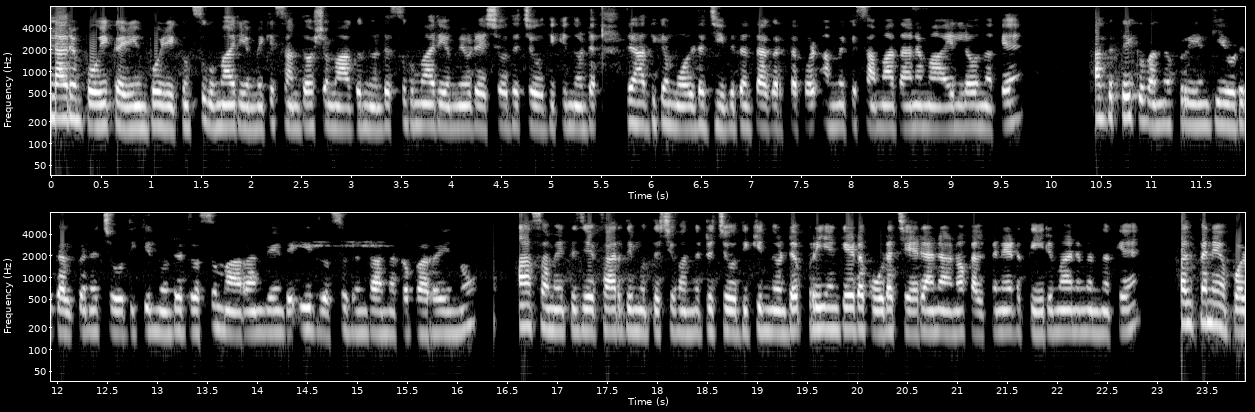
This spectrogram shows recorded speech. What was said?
എല്ലാവരും പോയി കഴിയുമ്പോഴേക്കും സുകുമാരി അമ്മയ്ക്ക് സന്തോഷമാകുന്നുണ്ട്. സുകുമാരി അമ്മയോട് യശോദ ചോദിക്കുന്നുണ്ട് രാധിക മോളുടെ ജീവിതം തകർത്തപ്പോൾ അമ്മയ്ക്ക് സമാധാനമായല്ലോ എന്നൊക്കെ? അകത്തേക്ക് വന്ന പ്രിയങ്കയോട് കൽപ്പന ചോദിക്കുന്നുണ്ട് ഡ്രസ്സ് മാറാൻ വേണ്ടി ഈ ഡ്രസ്സ് ഇടണ്ടെന്നൊക്കെ പറയുന്നു. ആ സമയത്ത് ജയഭാരതി മുത്തശ്ശി വന്നിട്ട് ചോദിക്കുന്നുണ്ട് പ്രിയങ്കയുടെ കൂടെ ചേരാനാണോ കൽപ്പനയുടെ തീരുമാനമെന്നൊക്കെ? കൽപ്പന അപ്പോൾ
